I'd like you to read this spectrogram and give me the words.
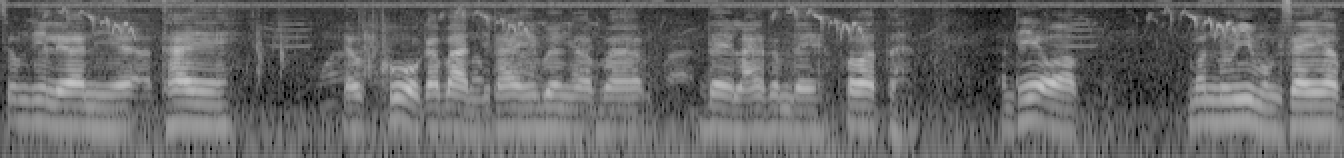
ซุ่มที่เรือนี่ไทยเดี๋ยวคู่กับบ้านที่ไทยให้เบิ่งครับว่าได้หลายทำใดเพราะว่าแต่อันที่ออกมันไม่มีหมองใส่ครับ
